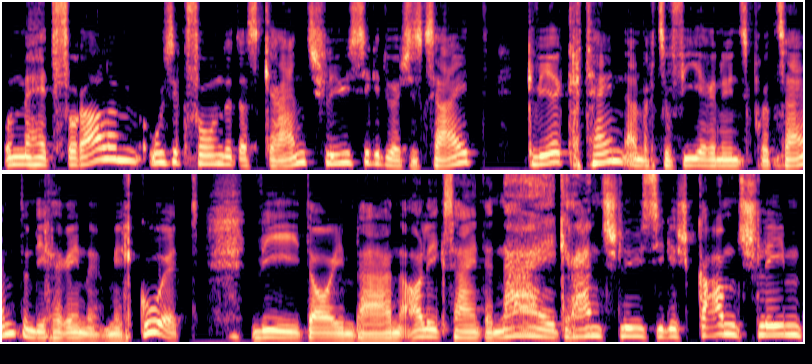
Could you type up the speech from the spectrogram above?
Und man hat vor allem herausgefunden, dass Grenzschliessungen, du hast es gesagt, gewirkt haben, nämlich zu 94 Prozent. Und ich erinnere mich gut, wie da in Bern alle gesagt haben, nein, Grenzschliessung ist ganz schlimm,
